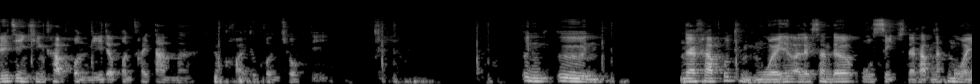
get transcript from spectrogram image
Billie Jean King Cup หนนี้เดี๋ยวผลค่อยตามมาขอให้ทุกคนโชคดี อื่นๆนะครับพูดถึงมวยอเล็กซานเดอร์อูซิกนะครับนักมวย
